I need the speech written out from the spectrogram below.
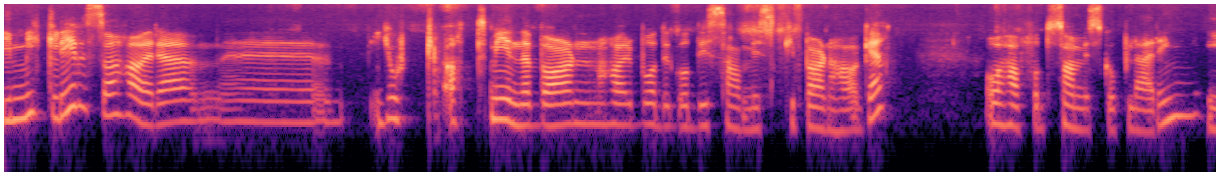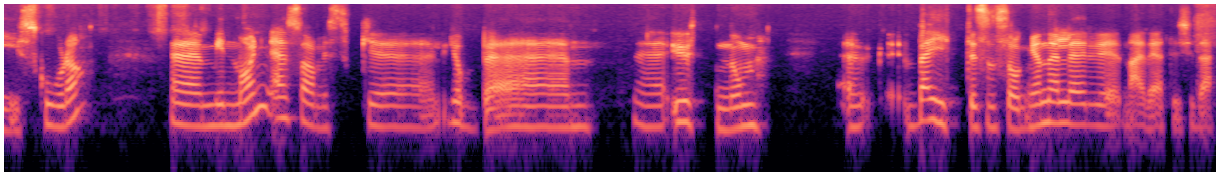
I mitt liv så har jeg eh, gjort at mine barn har både gått i samisk barnehage og har fått samisk opplæring i skolen. Eh, min mann er samisk, eh, jobber eh, utenom eh, beitesesongen, eller nei, det heter ikke det.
